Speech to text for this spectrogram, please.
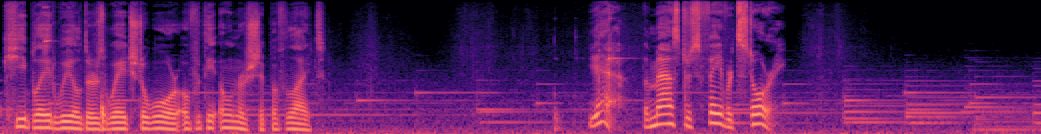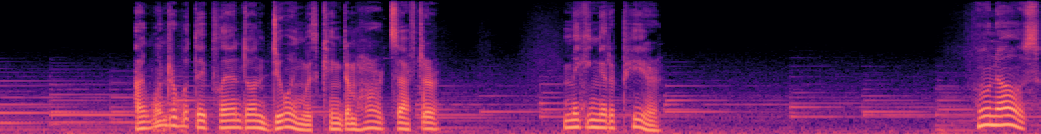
Keyblade wielders waged a war over the ownership of light. Yeah, the Master's favorite story. I wonder what they planned on doing with Kingdom Hearts after making it appear. Who knows?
